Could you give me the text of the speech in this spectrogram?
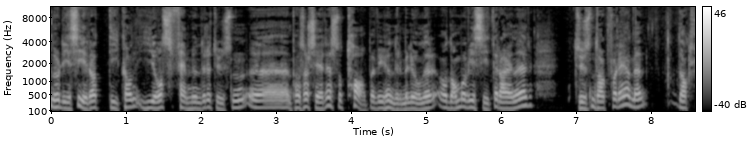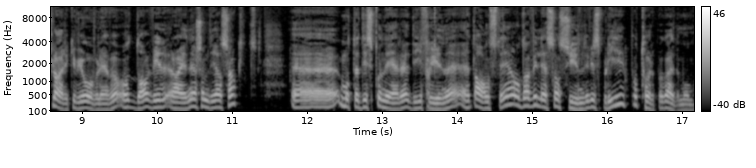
når de sier at de kan gi oss 500 000 eh, passasjerer, så taper vi 100 millioner. Og da må vi si til Ryanair tusen takk for det, men da klarer ikke vi å overleve. Og da vil Ryanair, som de har sagt, eh, måtte disponere de flyene et annet sted, og da vil det sannsynligvis bli på Torp og Gardermoen.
